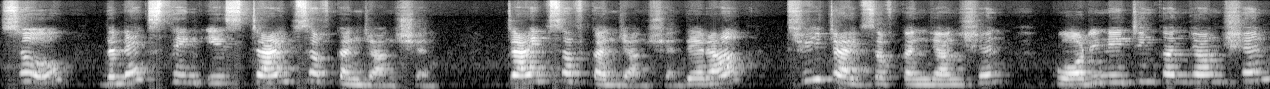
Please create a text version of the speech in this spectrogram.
So the next thing is types of conjunction. Types of conjunction. There are three types of conjunction. Coordinating conjunction,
